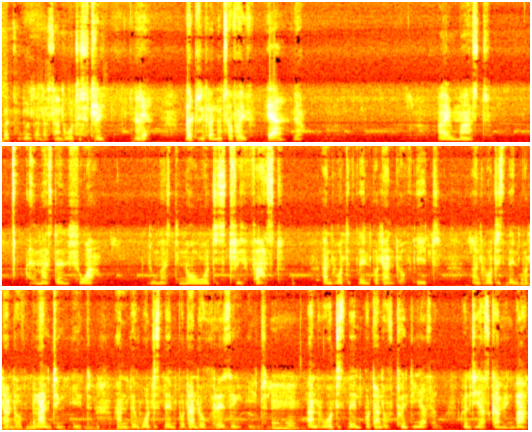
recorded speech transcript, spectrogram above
but you don't understand what is tree, hmm? Yeah. that tree cannot survive. yeah yeah I must, I must ensure you must know what is tree first, and what is the importance of it, and what is the importance of planting it, and the, what is the importance of raising it, and what is the importance of 20 years, ag- 20 years coming back.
